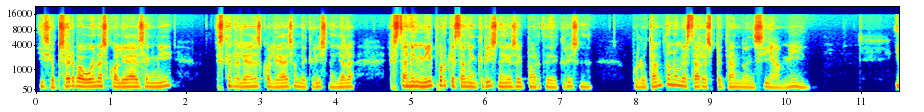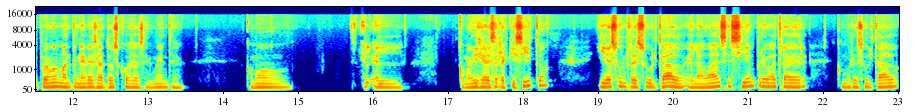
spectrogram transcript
Y si observa buenas cualidades en mí, es que en realidad esas cualidades son de Krishna. Ya están en mí porque están en Krishna. Yo soy parte de Krishna. Por lo tanto, no me está respetando en sí a mí. Y podemos mantener esas dos cosas en mente. Como, el, como dije, ese requisito y es un resultado. El avance siempre va a traer como resultado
